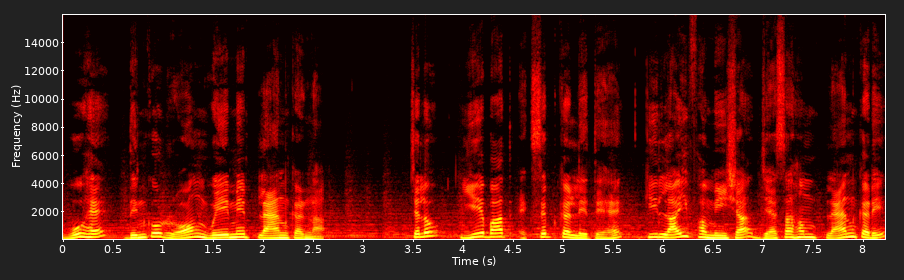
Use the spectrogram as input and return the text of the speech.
वो है दिन को रॉन्ग वे में प्लान करना। चलो, ये बात एक्सेप्ट कर लेते हैं कि लाइफ हमेशा जैसा हम प्लान करें,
